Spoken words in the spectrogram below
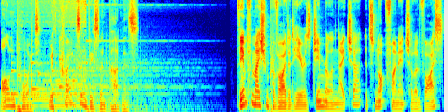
On Point with Craig's Investment Partners. The information provided here is general in nature. It's not financial advice.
